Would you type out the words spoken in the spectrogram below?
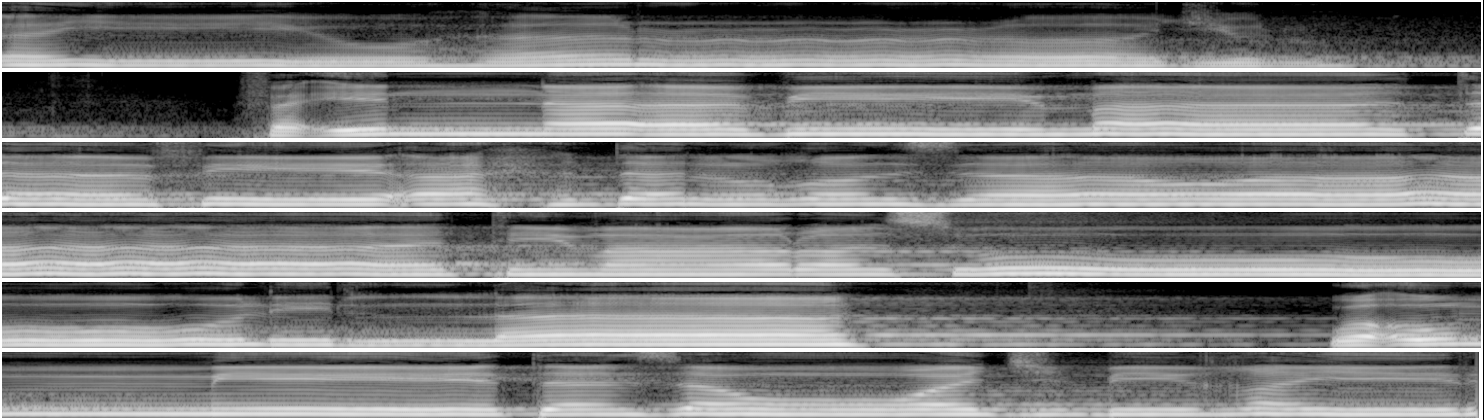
أيها الرجل. فإن أبي مات في أحدى الغزوات مع رسول الله وأمي تزوج بغير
